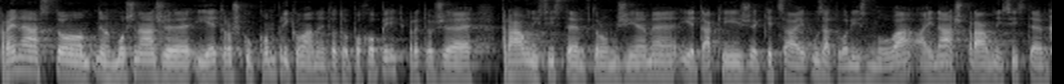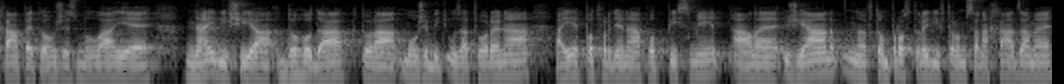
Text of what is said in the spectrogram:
Pre nás to no, možná, že je trošku komplikované toto pochopiť, pretože právny systém, v ktorom žijeme, je taký, že keď sa aj uzatvorí zmluva, aj náš právny systém chápe to, že zmluva je najvyššia dohoda, ktorá môže byť uzatvorená a je potvrdená podpismi, ale žiaľ v tom prostredí, v ktorom sa nachádzame,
